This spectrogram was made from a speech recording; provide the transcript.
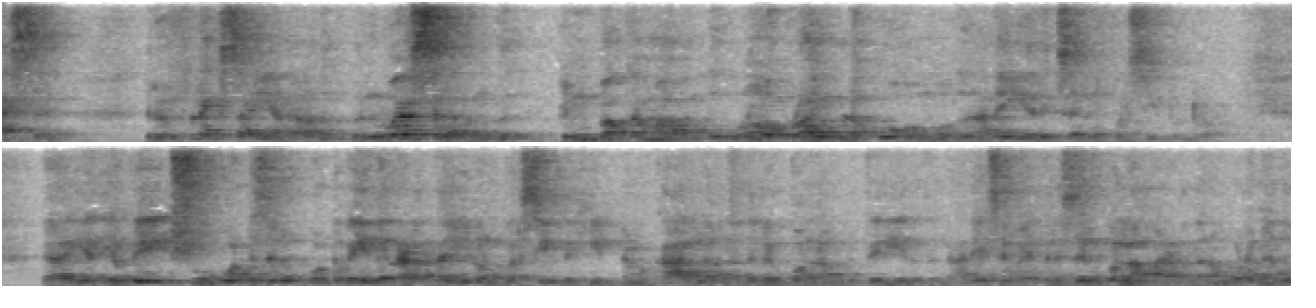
ஆசிட் ரிஃப்ளெக்ஸ் ஆகி அதாவது ரிவர்ஸில் வந்து பின்பக்கமாக வந்து உணவு குழாய் போகும்போது அதை எரிச்சல்னு பர்சீவ் பண்ணுறோம் எப்படி ஷூ போட்டு செருப்பு போட்டு வெயிலில் நடந்தால் you don't perceive the heat நம்ம காலில் வந்து அந்த வெப்பம் நமக்கு தெரியறது இல்லை அதே சமயத்தில் செருப்பு இல்லாமல் நடந்தோன்னா உடனே அந்த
